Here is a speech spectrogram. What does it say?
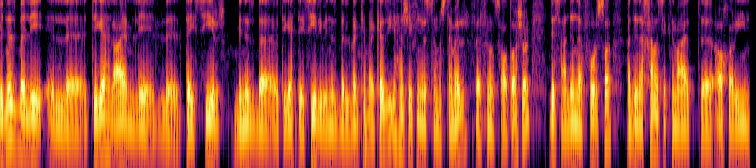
بالنسبة للاتجاه العام للتيسير بالنسبة اتجاه تيسيري بالنسبة للبنك المركزي إحنا شايفينه لسه مستمر في 2019 لسه عندنا فرصة عندنا خمس اجتماعات آخرين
